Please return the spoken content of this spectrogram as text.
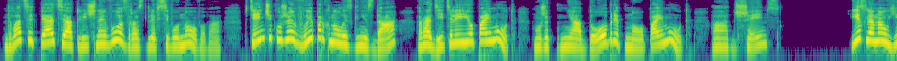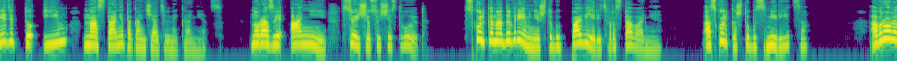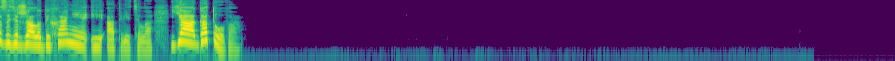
«Двадцать пять — отличный возраст для всего нового. Птенчик уже выпорхнул из гнезда, родители ее поймут. Может, не одобрят, но поймут. А Джеймс? Если она уедет, то им настанет окончательный конец. Но разве они все еще существуют? Сколько надо времени, чтобы поверить в расставание? А сколько, чтобы смириться? Аврора задержала дыхание и ответила. «Я готова».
